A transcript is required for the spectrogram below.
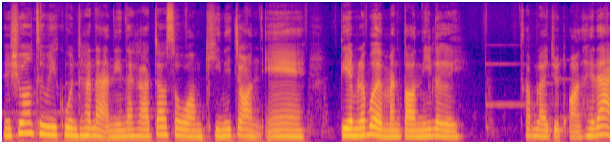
ในช่วงทวีคูณขนาดนี้นะคะ เจ้าสวอมคีนี่จะอ่อนแอ เตรียมระเบิดมันตอนนี้เลยทำลายจุดอ่อนให้ได้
